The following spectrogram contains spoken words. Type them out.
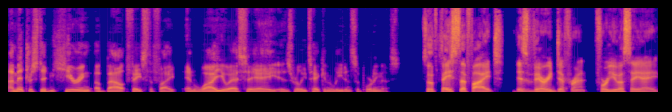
I'm interested in hearing about Face the Fight and why USAA is really taking the lead in supporting this. So, Face the Fight is very different for USAA.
